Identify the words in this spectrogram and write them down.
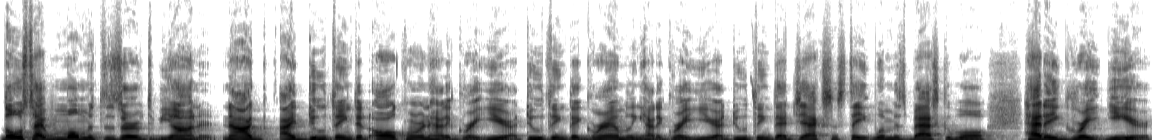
Those type of moments deserve to be honored. Now, I, I do think that Alcorn had a great year. I do think that Grambling had a great year. I do think that Jackson State women's basketball had a great year.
